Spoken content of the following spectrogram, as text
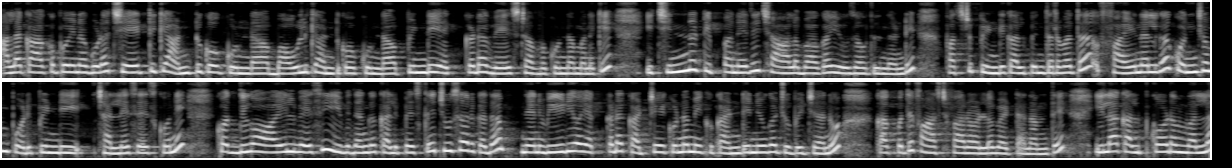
అలా కాకపోయినా కూడా చేతికి అంటుకోకుండా బౌల్కి అంటుకోకుండా పిండి ఎక్కడ వేస్ట్ అవ్వకుండా మనకి ఈ చిన్న టిప్ అనేది చాలా బాగా యూజ్ అవుతుందండి. ఫస్ట్ పిండి కలిపిన తర్వాత ఫైనల్గా కొంచెం పొడి పిండి చల్లేసేసుకొని కొద్దిగా ఆయిల్ వేసి ఈ విధంగా కలిపేస్తే చూసారు కదా నేను వీడియో ఎక్కడ కట్ చేయకుండా మీకు కంటిన్యూగా చూపించాను. కాకపోతే ఫాస్ట్ ఫార్వర్డ్లో పెట్టాను అంతే. ఇలా కలుపుకోవడం వల్ల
